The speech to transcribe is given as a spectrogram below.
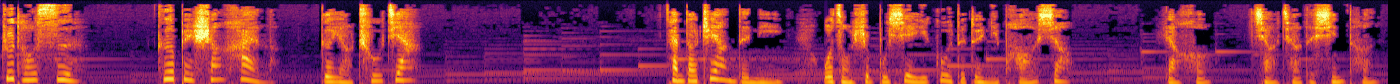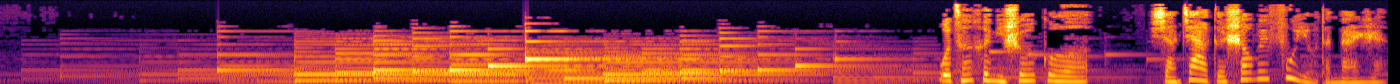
猪头四，哥被伤害了，哥要出家。看到这样的你，我总是不屑一顾的对你咆哮，然后悄悄的心疼。我曾和你说过，想嫁个稍微富有的男人，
